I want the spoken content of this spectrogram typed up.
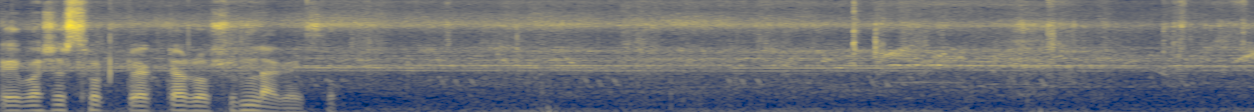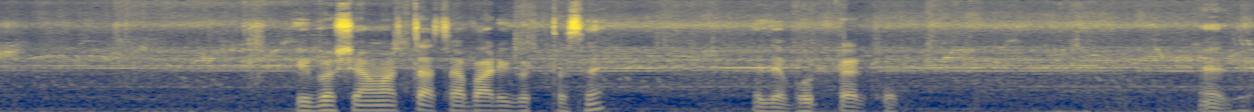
এই পাশে ছোট্ট একটা রসুন লাগাইছে। এই পাশে আমার চাচা বাড়ি করতেছে। এই যে ভুট্টার ক্ষেত। এই যে।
